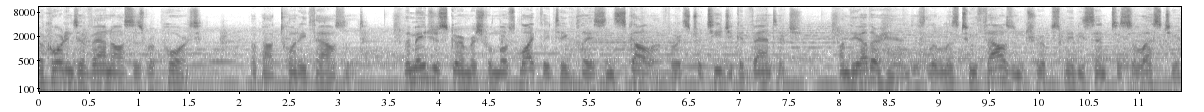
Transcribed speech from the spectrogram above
According to Vanos's report, about 20,000. The major skirmish will most likely take place in Scala for its strategic advantage. On the other hand, as little as 2,000 troops may be sent to Celestia.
